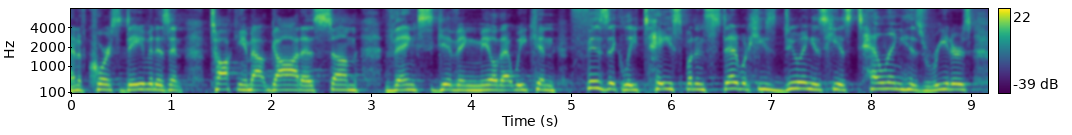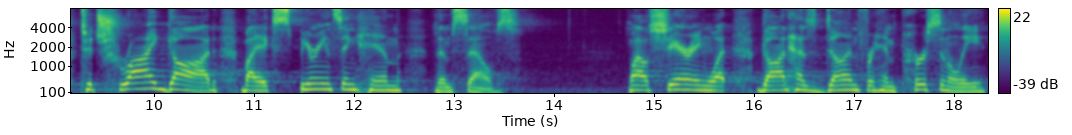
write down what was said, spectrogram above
And of course, David isn't talking about God as some Thanksgiving meal that we can physically taste, but instead, what he's doing is he is telling his readers to try God by experiencing him themselves. While sharing what God has done for him personally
